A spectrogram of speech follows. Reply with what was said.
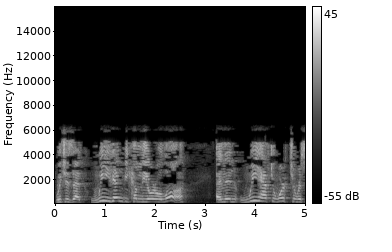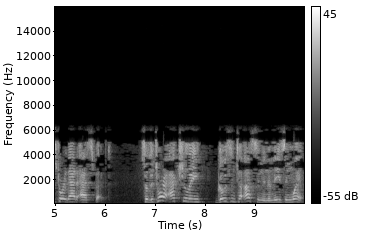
which is that we then become the oral law, and then we have to work to restore that aspect. So the Torah actually goes into us in an amazing way.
